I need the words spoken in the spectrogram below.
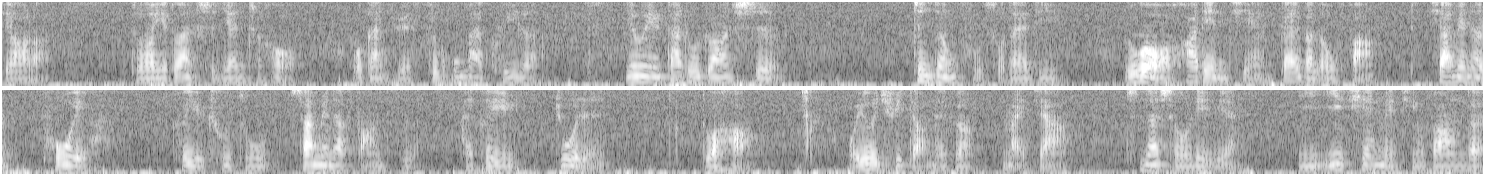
交了。走了一段时间之后，我感觉似乎卖亏了，因为大周庄是镇政府所在地，如果我花点钱盖个楼房，下面的铺位可以出租，上面的房子还可以住人，多好！我又去找那个买家，从他手里边以一千每平方的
